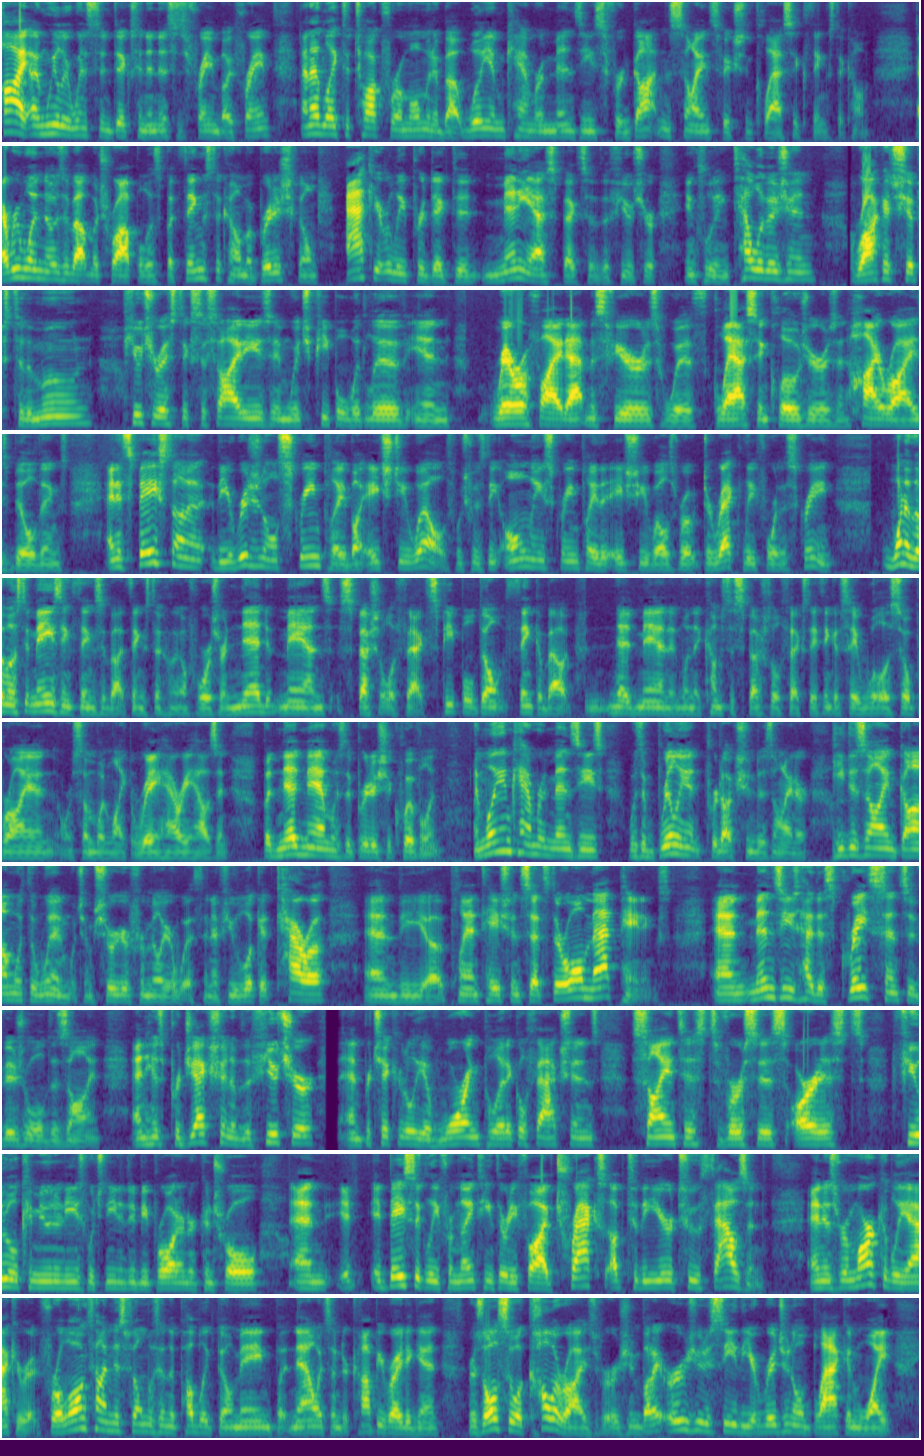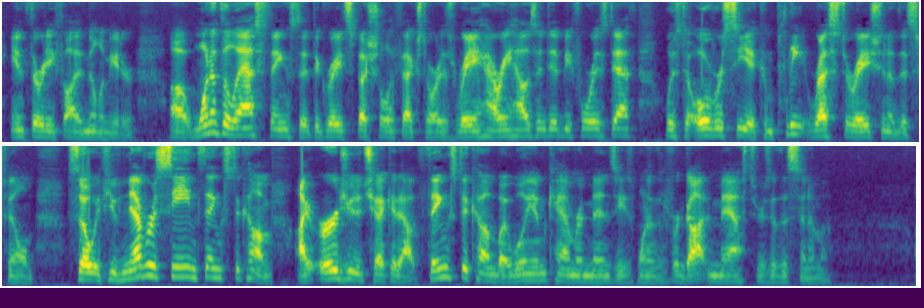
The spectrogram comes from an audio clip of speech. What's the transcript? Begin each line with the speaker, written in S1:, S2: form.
S1: Hi, I'm Wheeler Winston Dixon, and this is Frame by Frame, and I'd like to talk for a moment about William Cameron Menzies' forgotten science fiction classic, Things to Come. Everyone knows about Metropolis, but Things to Come, a British film, accurately predicted many aspects of the future, including television, rocket ships to the moon, futuristic societies in which people would live in rarefied atmospheres with glass enclosures and high rise buildings. And it's based on a, the original screenplay by H.G. Wells, which was the only screenplay that H.G. Wells wrote directly for the screen one of the most amazing things about things to come force are Ned Mann's special effects. People don't think about Ned Mann, and when it comes to special effects, they think of, say, Willis O'Brien or someone like Ray Harryhausen. But Ned Mann was the British equivalent. And William Cameron Menzies was a brilliant production designer. He designed Gone with the Wind, which I'm sure you're familiar with. And if you look at Tara and the uh, plantation sets, they're all matte paintings. And Menzies had this great sense of visual design, and his projection of the future, and particularly of warring political factions, scientists versus artists, feudal communities which needed to be brought under control. And it, it basically, from 1935, tracks up to the year 2000 and is remarkably accurate. For a long time, this film was in the public domain, but now it's under copyright again. There's also a colorized version, but I urge you to see the original black and white in 35 millimeter. Uh, one of the last things that the great special effects artist Ray Harryhausen did before his death was to oversee a complete restoration of this film. So if you've never seen Things to Come, I urge you to check it out. Things to Come by William Cameron Menzies, one of the forgotten masters of the cinema.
